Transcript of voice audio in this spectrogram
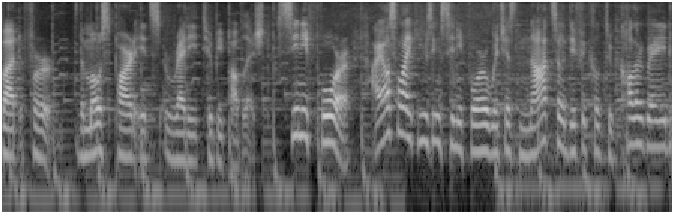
but for the most part it's ready to be published. Cine 4. I also like using Cine 4 which is not so difficult to color grade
